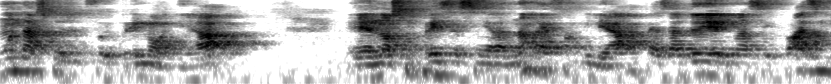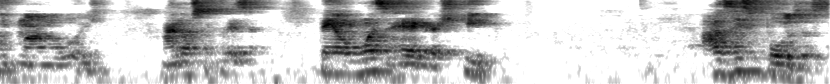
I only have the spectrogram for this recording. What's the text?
uma das coisas que foi primordial, é, nossa empresa assim, ela não é familiar, apesar de eu e a irmã ser quase irmã hoje, mas nossa empresa tem algumas regras, tipo as esposas.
